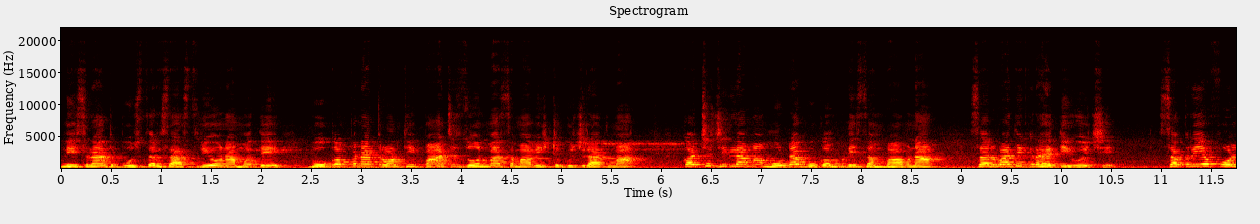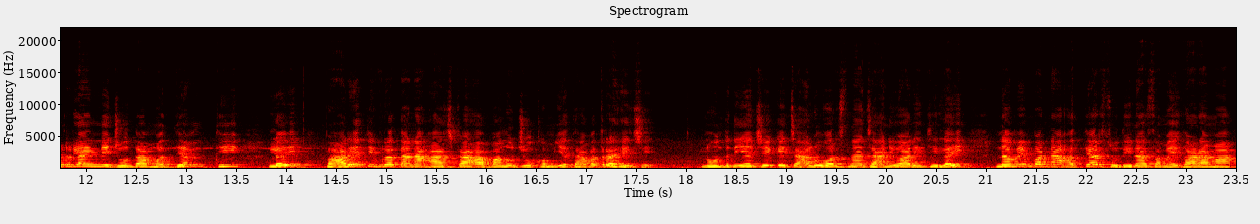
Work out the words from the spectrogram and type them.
નિષ્ણાંત ભૂસ્તર શાસ્ત્રીઓના મતે ભૂકંપના ત્રણથી પાંચ ઝોનમાં સમાવિષ્ટ ગુજરાતમાં કચ્છ જિલ્લામાં મોટા ભૂકંપની સંભાવના સર્વાધિક રહેતી હોય છે. સક્રિય ફોલ્ટ લાઇનને જોતા મધ્યમથી લઈ ભારે તીવ્રતાના આંચકા આવવાનું જોખમ યથાવત રહે છે. નોંધનીય છે કે ચાલુ વર્ષના જાન્યુઆરીથી લઈ નવેમ્બરના અત્યાર સુધીના સમયગાળામાં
